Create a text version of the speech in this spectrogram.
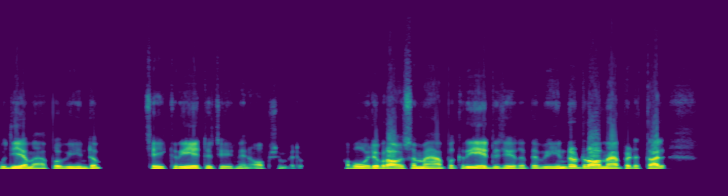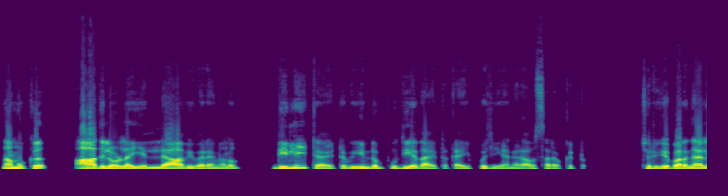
പുതിയ മാപ്പ് വീണ്ടും ചെയ് ക്രിയേറ്റ് ചെയ്യുന്നതിന് ഓപ്ഷൻ വരും. അപ്പോൾ ഒരു പ്രാവശ്യം മാപ്പ് ക്രിയേറ്റ് ചെയ്തിട്ട് വീണ്ടും ഡ്രോ മാപ്പ് എടുത്താൽ നമുക്ക് അതിലുള്ള എല്ലാ വിവരങ്ങളും ഡിലീറ്റ് ആയിട്ട് വീണ്ടും പുതിയതായിട്ട് ടൈപ്പ് ചെയ്യാൻ ഒരു അവസരം കിട്ടും ചുരുക്കി പറഞ്ഞാൽ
